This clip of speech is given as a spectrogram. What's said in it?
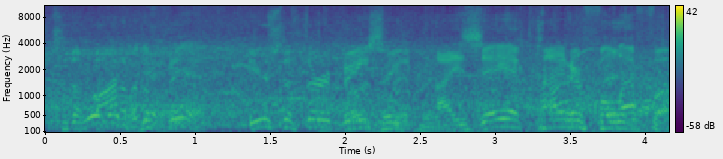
We to the bottom of the fifth. Here's the third baseman, Isaiah Kiner Falefa.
